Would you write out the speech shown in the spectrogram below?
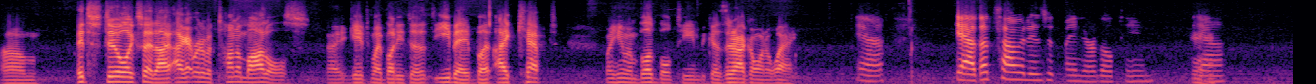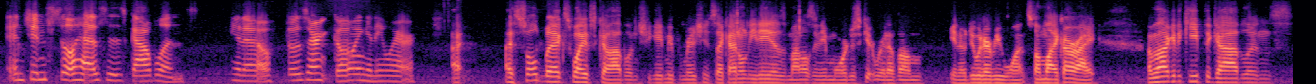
Um, it's still like I said, I, I got rid of a ton of models. I gave to my buddy to, to eBay, but I kept my Human Blood Bowl team because they're not going away. yeah yeah that's how it is with my nurgle team Mhm. yeah and jim still has his goblins you know those aren't going anywhere I I sold my ex-wife's goblin. She gave me permission. She's like I don't need any of those models anymore. Just get rid of them. You know, do whatever you want. So I'm like, all right, I'm not going to keep the goblins.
